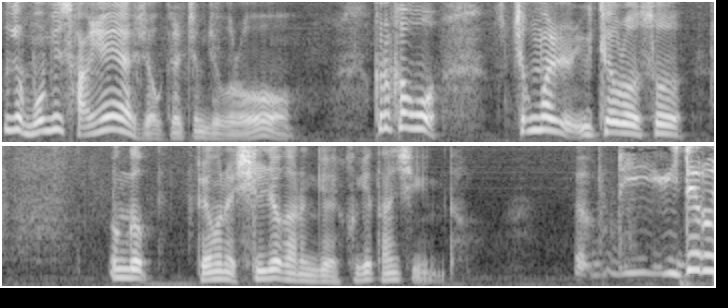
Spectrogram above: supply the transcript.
그러니까 몸이 상해야죠 결정적으로. 그렇게 하고 정말 위태로워서 응급 병원에 실려가는 게 그게 단식입니다. 이대로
